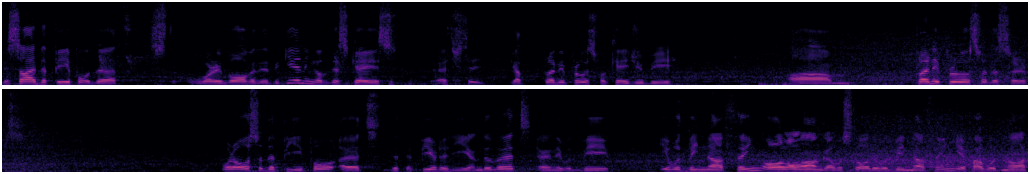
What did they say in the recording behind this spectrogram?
beside the people that were involved at the beginning of this case, got plenty of proofs for KGB, um, plenty proofs for the Serbs. Were also the people at, that appeared at the end of it, and it would be it would be nothing. All along, I was told it would be nothing if I would not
